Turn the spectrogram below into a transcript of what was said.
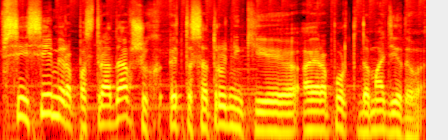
все семеро пострадавших – это сотрудники аэропорта Домодедово.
